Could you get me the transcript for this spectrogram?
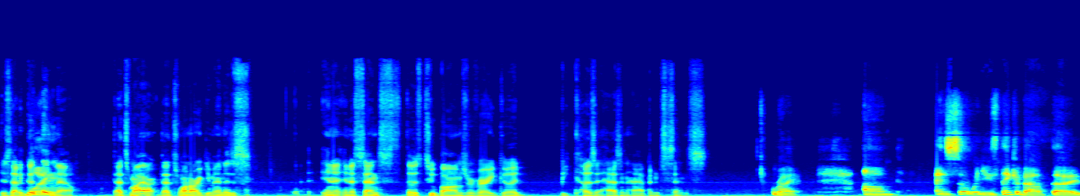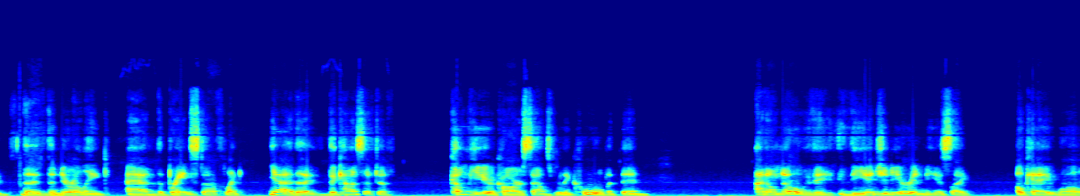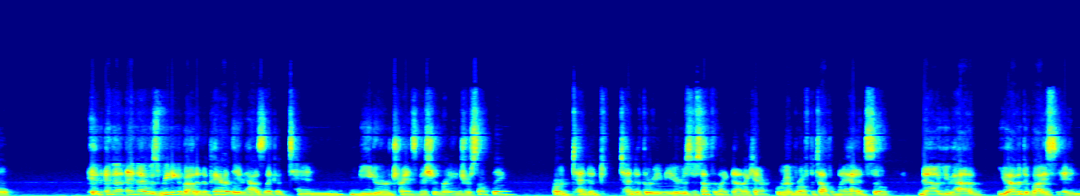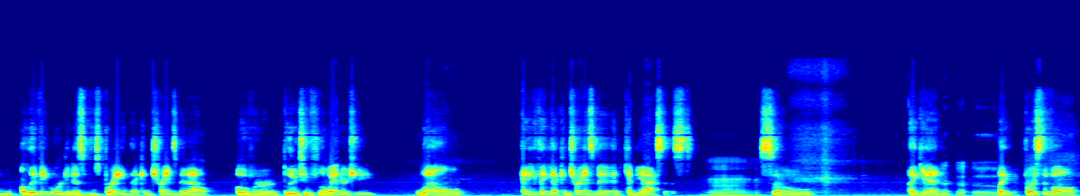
is that a good What- thing though? That's my that's one argument is in a, in a sense those two bombs were very good because it hasn't happened since. Right. Um, and so when you think about the, the the Neuralink and the brain stuff, like yeah, the the concept of come here car sounds really cool, but then I don't know the the engineer in me is like, okay, well. And, and, I- and I was reading about it. Apparently, it has like a 10 meter transmission range or something, or 10 to 10 to 30 meters or something like that. I can't remember off the top of my head. So now you have you have a device in a living organism's brain that can transmit out over Bluetooth low energy. Well, anything that can transmit can be accessed. Mm. So again, like first of all,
